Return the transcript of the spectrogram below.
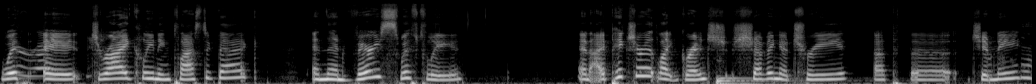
with right. a dry cleaning plastic bag and then very swiftly and I picture it like Grinch shoving a tree up the chimney.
